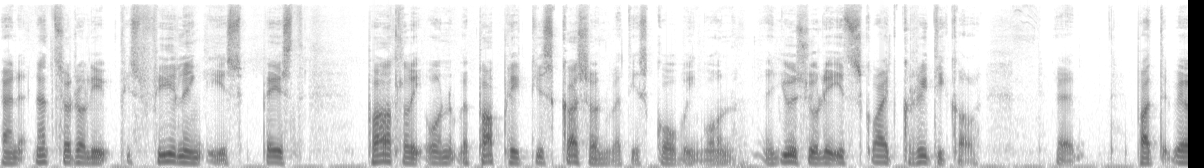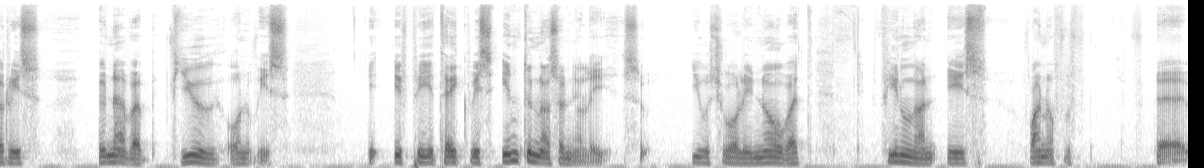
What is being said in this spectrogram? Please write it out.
And naturally, this feeling is based partly on the public discussion that is going on. And usually it's quite critical, uh, but there is another view on this. If we take this internationally, so usually know that Finland is one of the uh,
